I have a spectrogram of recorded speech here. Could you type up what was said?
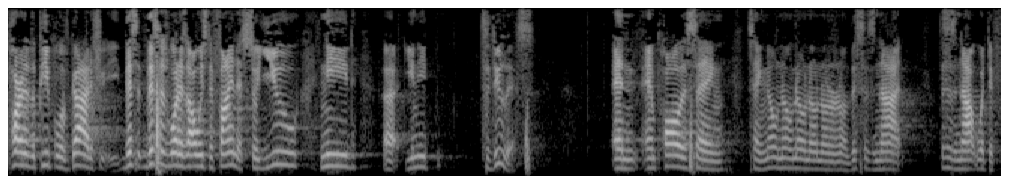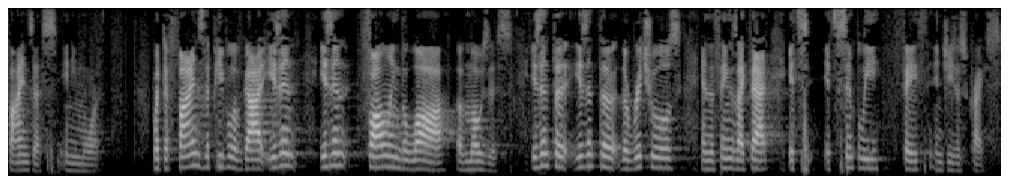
part of the people of God, if you, this, this is what has always defined us. So you need, uh, you need to do this. And, and Paul is saying, saying, no, no, no, no, no, no, no. This is not, this is not what defines us anymore. What defines the people of God isn't, isn't following the law of Moses isn't the, isn't the, the rituals and the things like that. It's, it's simply faith in Jesus Christ.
